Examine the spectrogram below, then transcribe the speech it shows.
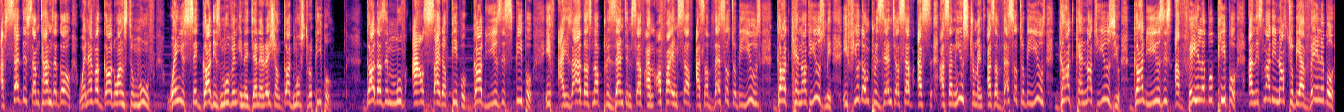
I've said this some times ago. Whenever God wants to move, when you say God is moving in a generation, God moves through people. God doesn't move outside of people. God uses people. If Isaiah does not present himself and offer himself as a vessel to be used, God cannot use me. If you don't present yourself as, as an instrument, as a vessel to be used, God cannot use you. God uses available people. And it's not enough to be available.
